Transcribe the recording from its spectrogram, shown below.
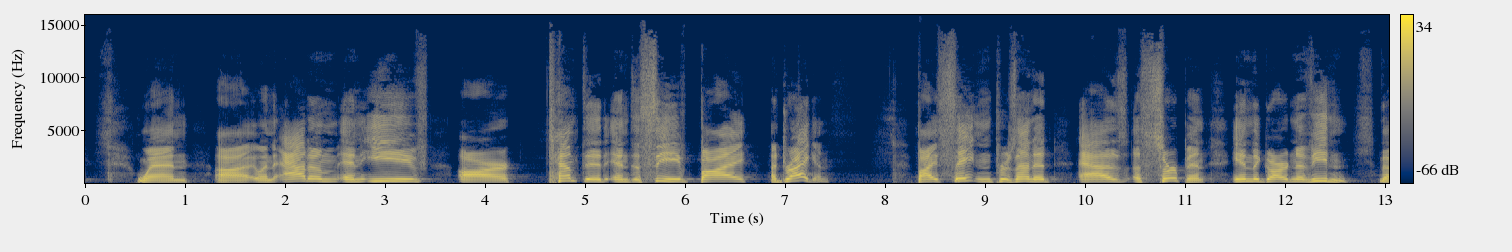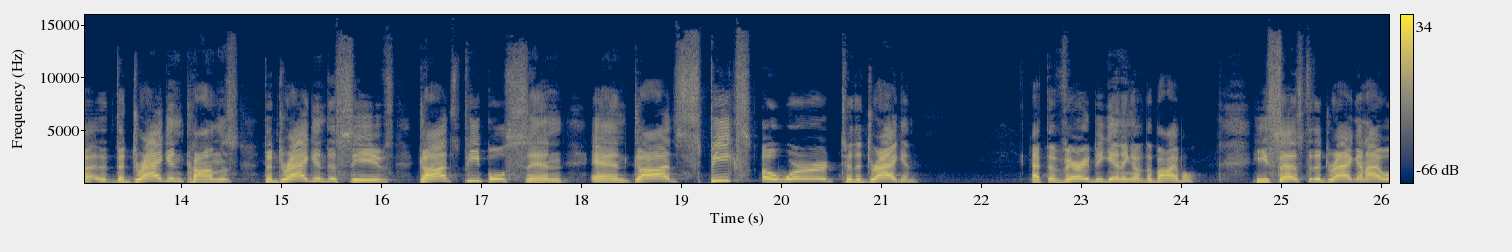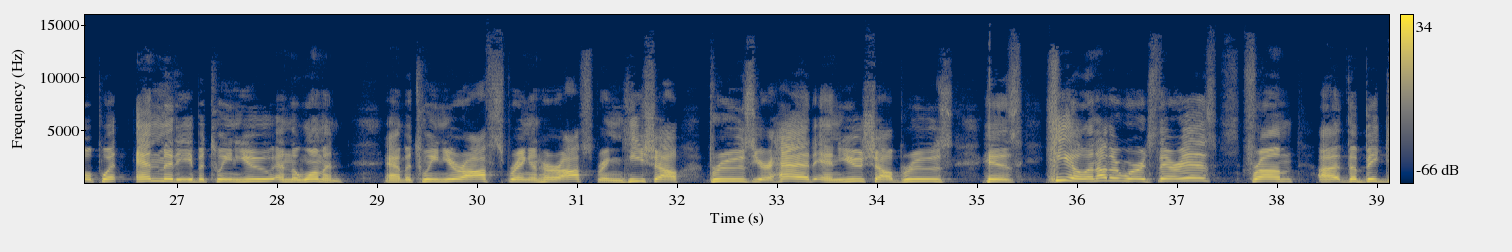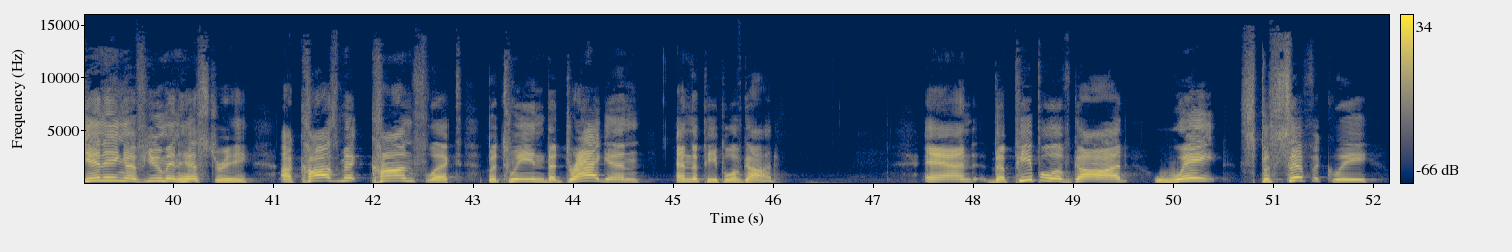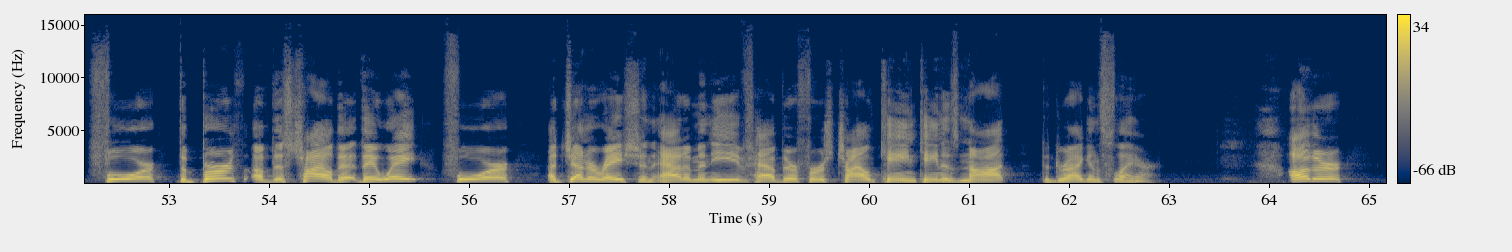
when, uh, when Adam and Eve are tempted and deceived by a dragon, by Satan presented as a serpent in the Garden of Eden. The, the dragon comes, the dragon deceives, God's people sin, and God speaks a word to the dragon at the very beginning of the Bible. He says to the dragon, I will put enmity between you and the woman, and between your offspring and her offspring. He shall bruise your head, and you shall bruise his heel. In other words, there is from uh, the beginning of human history, a cosmic conflict between the dragon and the people of God. And the people of God wait specifically for the the birth of this child. They, they wait for a generation. Adam and Eve have their first child, Cain. Cain is not the dragon slayer. Other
